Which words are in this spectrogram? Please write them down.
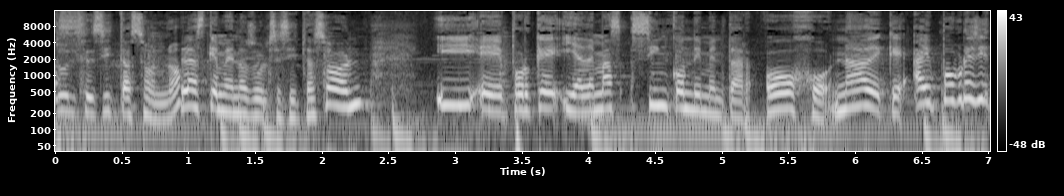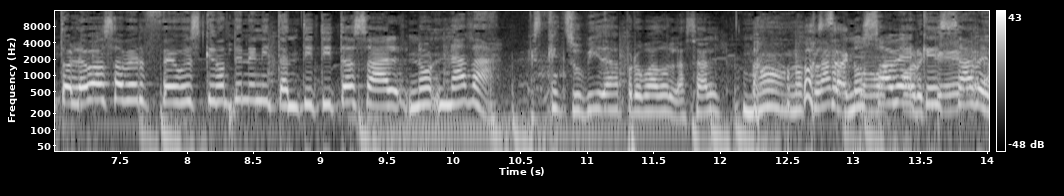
dulcecitas son, ¿no? Las que menos dulcecitas son. Y eh, porque y además sin condimentar. Ojo, nada de que, ay, pobrecito, le vas a ver feo, es que no tiene ni tantitita sal. No, nada. Es que en su vida ha probado la sal. No, no, claro, no sabe a qué, sabe.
